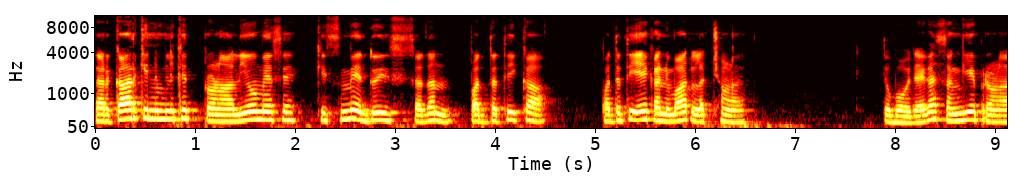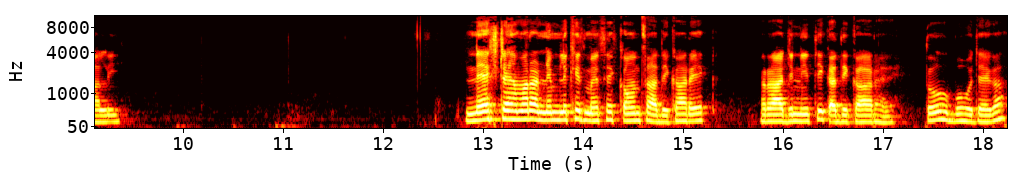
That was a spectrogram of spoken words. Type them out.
सरकार की निम्नलिखित प्रणालियों में से किसमें द्विसदन पद्धति का, पद्धति एक अनिवार्य लक्षण है? तो वो हो जाएगा संघीय प्रणाली। नेक्स्ट है हमारा निम्नलिखित में से कौन सा अधिकार एक राजनीतिक अधिकार है? तो वो हो जाएगा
